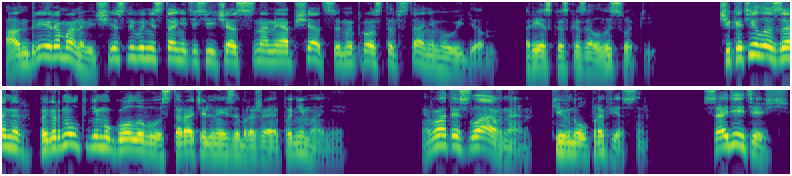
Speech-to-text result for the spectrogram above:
«Андрей Романович, если вы не станете сейчас с нами общаться, мы просто встанем и уйдем». — резко сказал Высокий. Чикатило замер, повернул к нему голову, старательно изображая понимание. «Вот и славно!» — кивнул профессор. «Садитесь!»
